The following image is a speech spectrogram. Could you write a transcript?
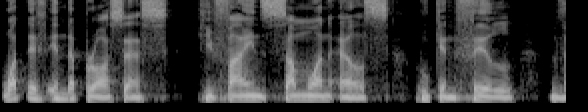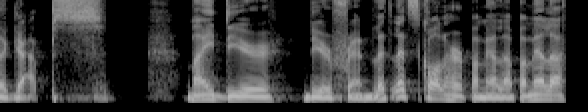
what if in the process he finds someone else who can fill the gaps? My dear, dear friend, let, let's call her Pamela. Pamela,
